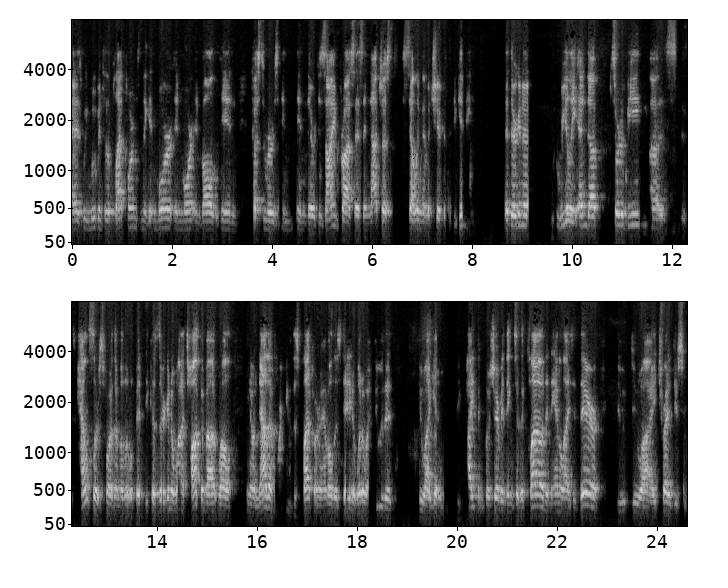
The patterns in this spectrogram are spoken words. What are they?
as we move into the platforms and they get more and more involved in customers in, in their design process and not just selling them a chip at the beginning, that they're going to really end up sort of being uh, counselors for them a little bit because they're going to want to talk about, well, you know, now that I'm working with this platform, I have all this data. What do I do with it? Do I get a pipe and push everything to the cloud and analyze it there? Do, do I try to do some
